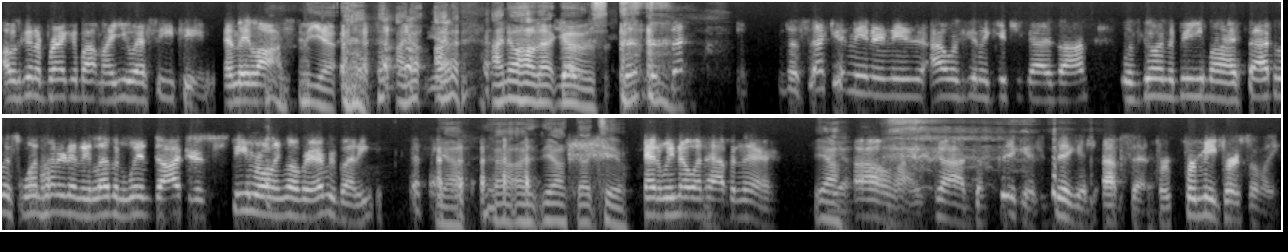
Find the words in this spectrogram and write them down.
I was going to brag about my USC team, and they lost. Yeah, I know, I know, I know how that So- goes. the, the, sec- the second neener neener I was going to get you guys on was going to be my fabulous 111 win Dodgers steamrolling over everybody, Yeah, yeah, I, yeah, that too. and we know what happened there. Yeah, Yeah. Oh my God, the biggest, biggest upset for for me personally.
